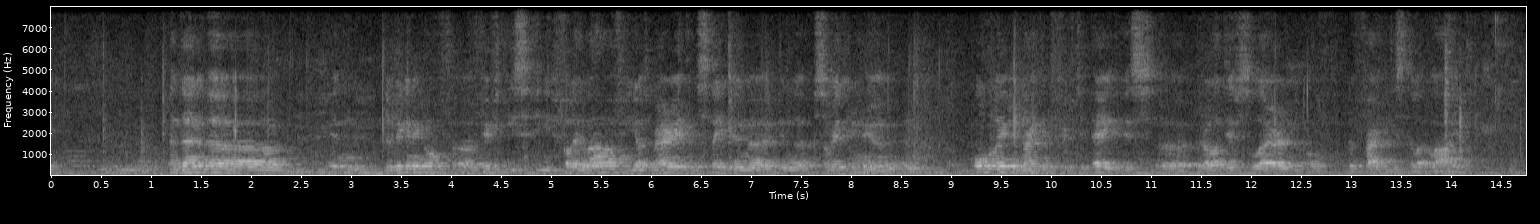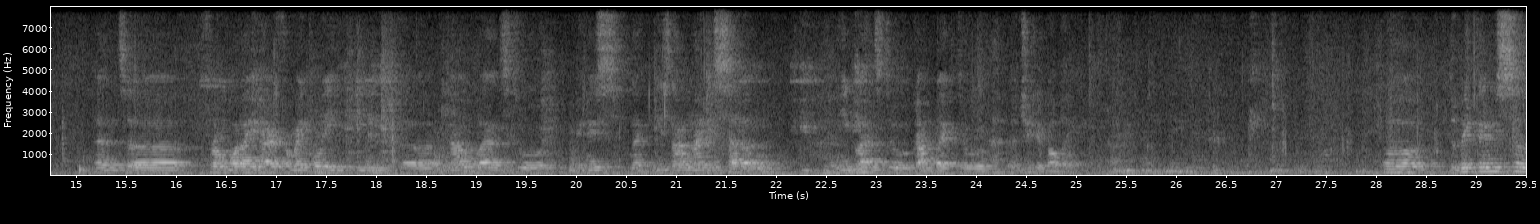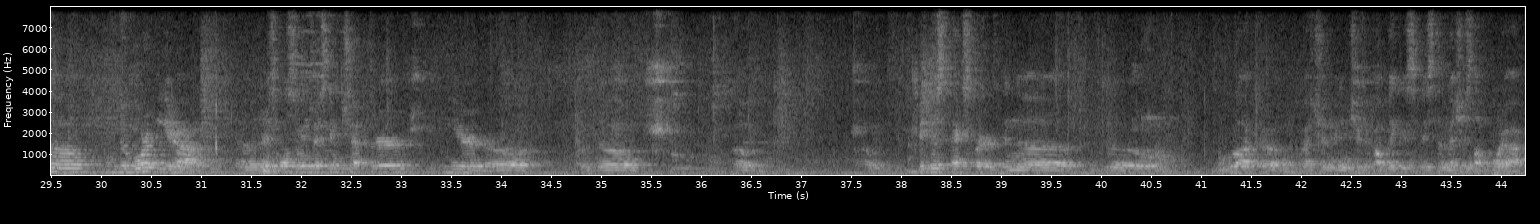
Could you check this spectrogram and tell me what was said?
And then uh, in the beginning of uh, 50s, he fell in love, he got married and stayed in, uh, in the Soviet Union. And only in 1958 his uh, relatives learned of the fact he's still alive. And uh, from what I heard from my colleague, he uh, now plans to, in his, he's now 97, and he plans to come back to the Czech Republic. Uh, the victims uh, of the war era, uh, there's also an interesting chapter here, uh, the biggest expert in uh, the Gulag question in Czech Republic is Mr. Mečislav Borak.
